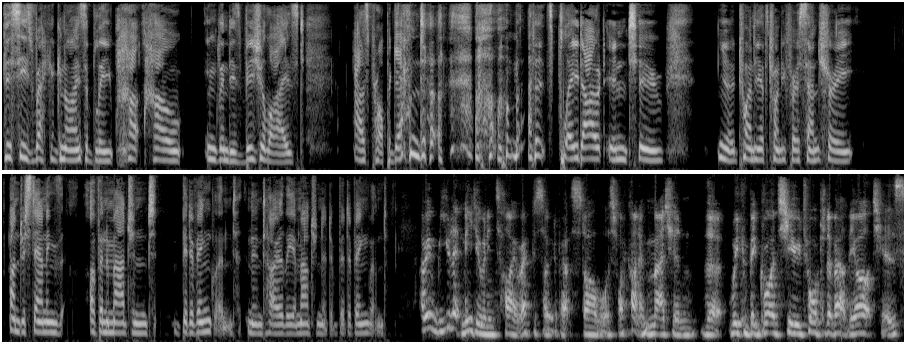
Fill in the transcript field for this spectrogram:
This is recognizably how, how England is visualized as propaganda, um, and it's played out into you know 20th 21st century understandings of an imagined bit of England, an entirely imaginative bit of England. I mean, you let me do an entire episode about Star Wars, so I can't imagine that we can begrudge you talking about the Archers.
